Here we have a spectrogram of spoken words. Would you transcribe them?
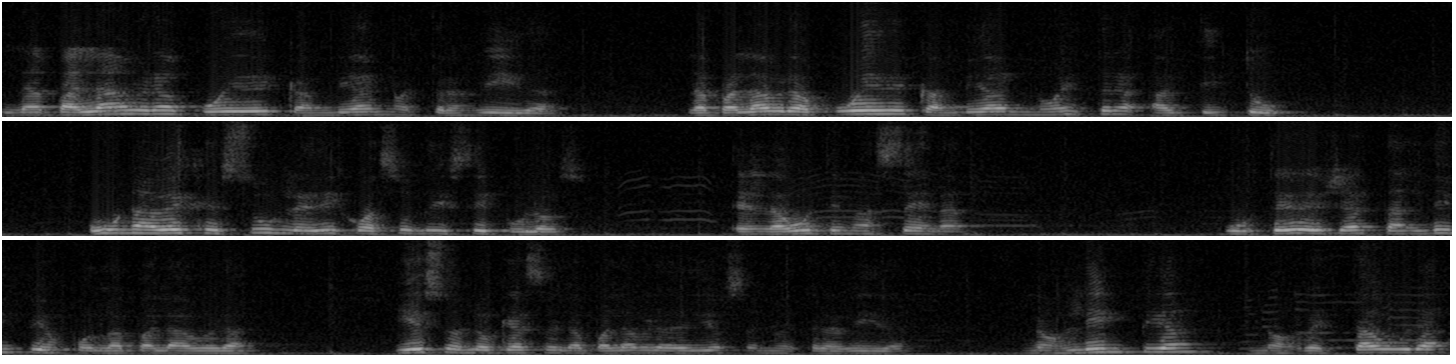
La palabra puede cambiar nuestras vidas. La palabra puede cambiar nuestra actitud. Una vez Jesús le dijo a sus discípulos en la última cena, ustedes ya están limpios por la palabra. Y eso es lo que hace la palabra de Dios en nuestra vida. Nos limpia, nos restaura,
